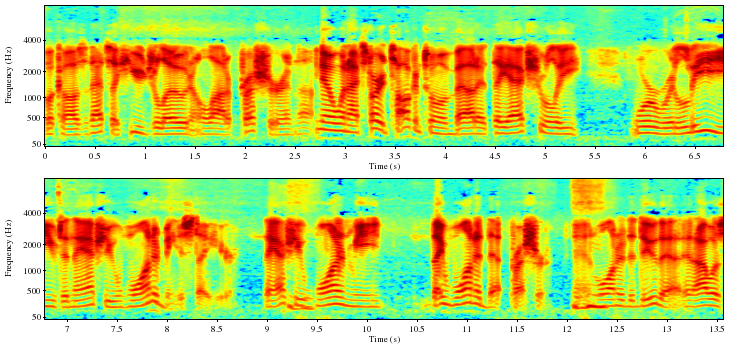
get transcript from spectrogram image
because that's a huge load and a lot of pressure. And uh, you know, when I started talking to them about it, they actually were relieved and they actually wanted me to stay here. They actually mm-hmm. wanted me. They wanted that pressure and Mm-hmm. wanted to do that, and I was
